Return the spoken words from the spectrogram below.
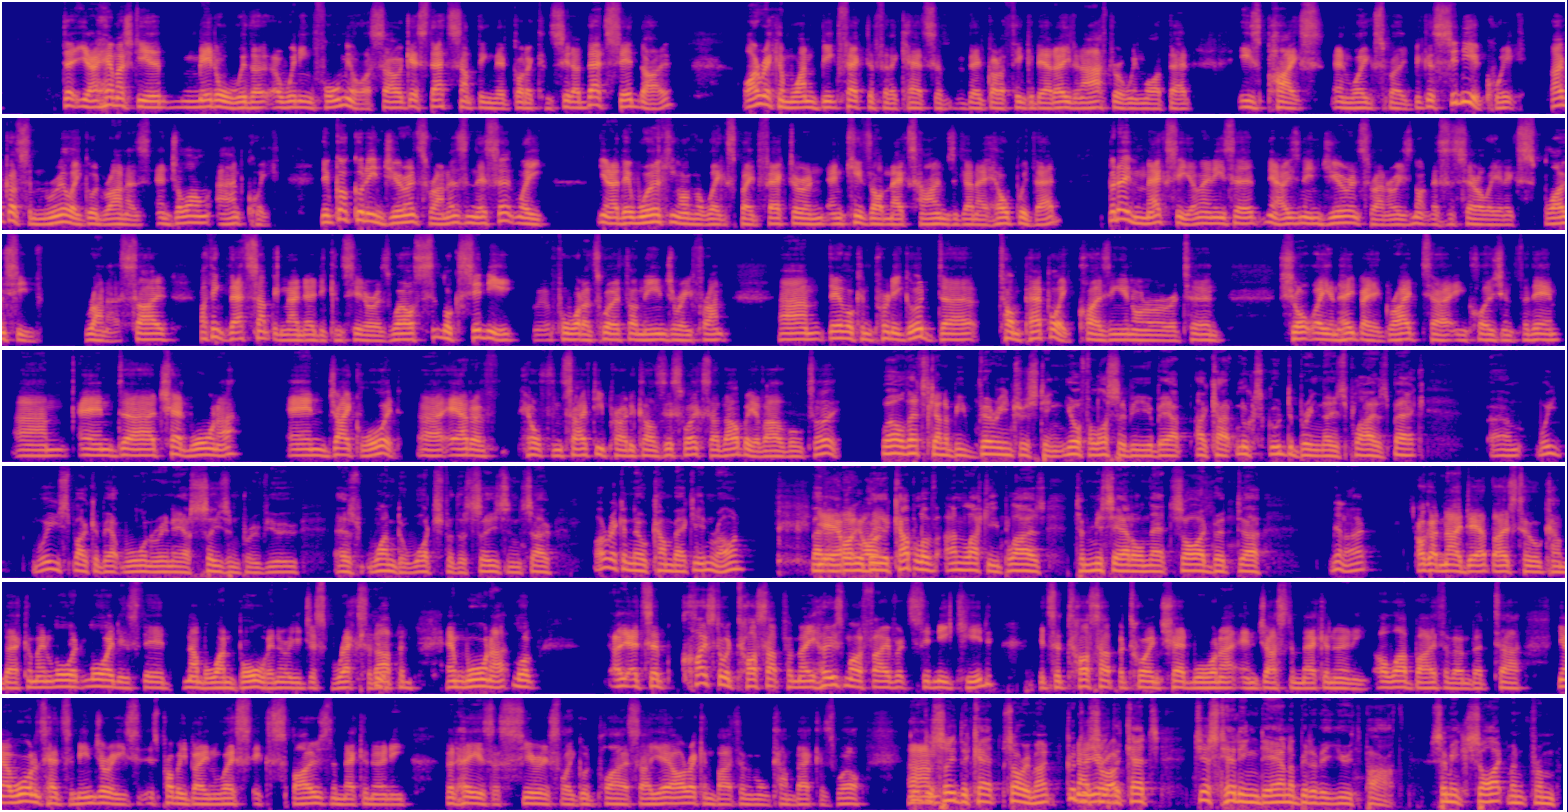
you know, how much do you meddle with a, a winning formula? So I guess that's something they've got to consider. That said, though, I reckon one big factor for the Cats they've got to think about, even after a win like that, is pace and leg speed because Sydney are quick. They've got some really good runners, and Geelong aren't quick. They've got good endurance runners, and they're certainly you know, they're working on the leg speed factor, and, and kids like Max Holmes are going to help with that. But even Maxi, I mean, he's a you know he's an endurance runner. He's not necessarily an explosive runner. So I think that's something they need to consider as well. Look, Sydney, for what it's worth on the injury front, um, they're looking pretty good. Uh, Tom Papley closing in on a return shortly, and he'd be a great uh, inclusion for them. Um, and uh, Chad Warner, and Jake Lloyd uh, out of health and safety protocols this week, so they'll be available too. Well, that's going to be very interesting. Your philosophy about okay, it looks good to bring these players back. Um, we we spoke about Warner in our season preview as one to watch for the season, so I reckon they'll come back in, Rowan. But yeah, it, will be a couple of unlucky players to miss out on that side. But uh, you know, I've got no doubt those two will come back. I mean, Lloyd Lloyd is their number one ball winner. He just racks it up, and and Warner. Look, it's a close to a toss up for me. Who's my favourite Sydney kid? It's a toss up between Chad Warner and Justin McInerney. I love both of them, but uh, you know Warner's had some injuries. Has probably been less exposed than McInerney, but he is a seriously good player. So yeah, I reckon both of them will come back as well. Good um, to see the cat. Sorry, mate. Good no, to see right. the cats just heading down a bit of a youth path. Some excitement from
